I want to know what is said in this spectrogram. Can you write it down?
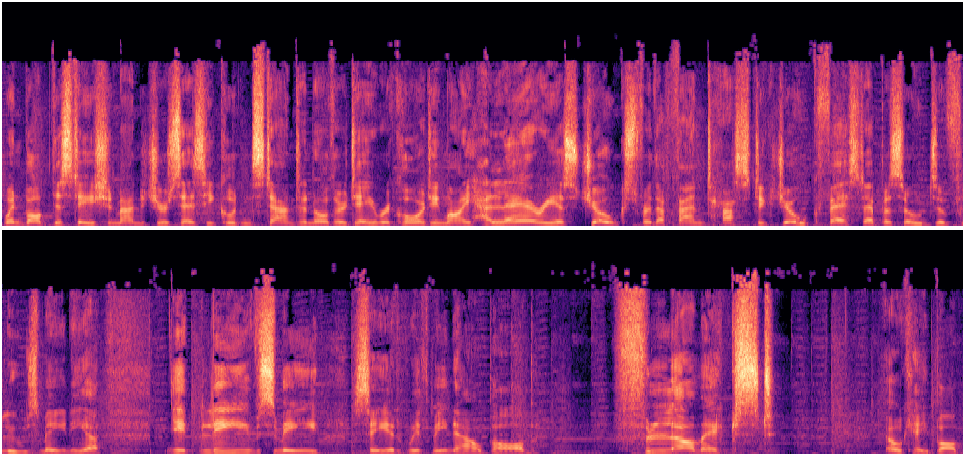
when Bob the station manager says he couldn't stand another day recording my hilarious jokes for the Fantastic Joke Fest episodes of Flooze Mania. It leaves me, say it with me now, Bob, flummoxed. Okay, Bob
